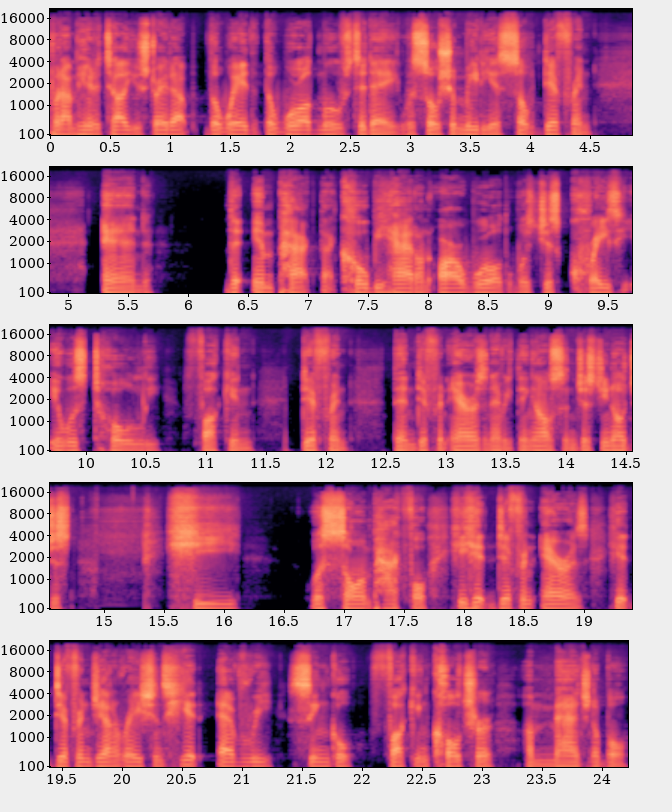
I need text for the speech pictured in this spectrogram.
but I'm here to tell you straight up the way that the world moves today with social media is so different. And the impact that Kobe had on our world was just crazy. It was totally fucking different than different eras and everything else. And just, you know, just he was so impactful. He hit different eras, he hit different generations, he hit every single fucking culture imaginable.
